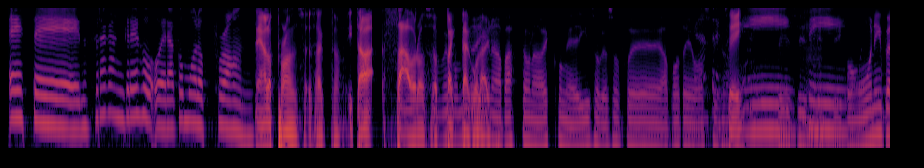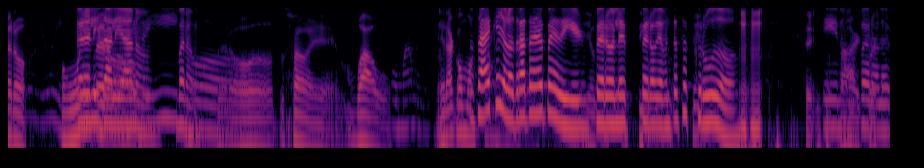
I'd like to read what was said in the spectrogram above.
este, no sé si era cangrejo o era como los prawns. Tenía los prawns, exacto. Y estaba sabroso, Yo me espectacular. una pasta una vez con erizo, que eso fue apoteósico. Sí. Sí, sí, sí, sí. Con uni, pero... Uni, Pero el italiano. Bueno. Pero, tú sabes, wow. Era como... Tú sabes que yo lo traté de pedir, pero le, pero obviamente eso es sí. crudo. Sí. Y no, está pero le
